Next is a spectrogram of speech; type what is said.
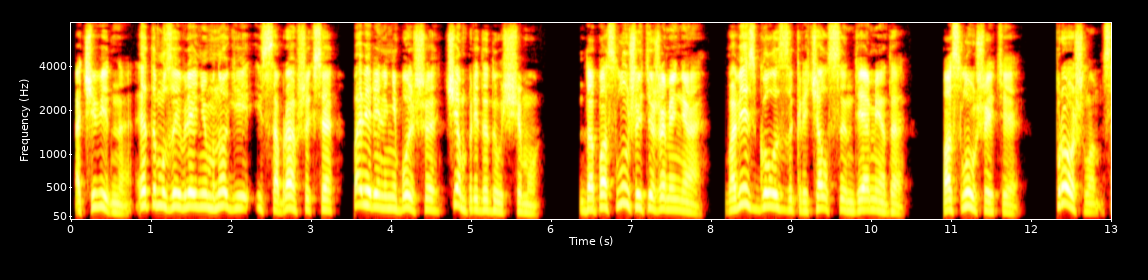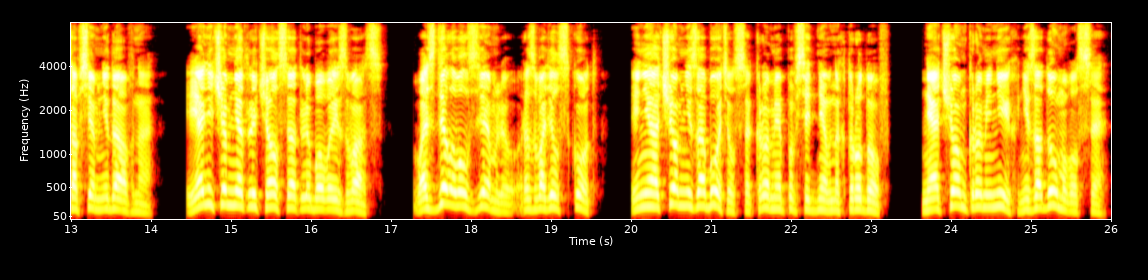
Очевидно, этому заявлению многие из собравшихся поверили не больше, чем предыдущему. «Да послушайте же меня!» – во весь голос закричал сын Диомеда. «Послушайте! В прошлом, совсем недавно, я ничем не отличался от любого из вас. Возделывал землю, разводил скот и ни о чем не заботился, кроме повседневных трудов. Ни о чем, кроме них, не задумывался.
